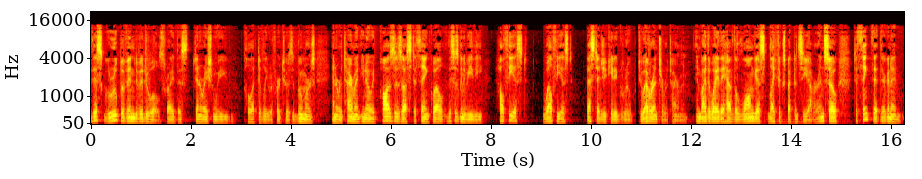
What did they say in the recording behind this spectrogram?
this group of individuals, right, this generation we collectively refer to as the boomers, enter retirement, you know, it causes us to think, well, this is going to be the healthiest, wealthiest, best educated group to ever enter retirement. And by the way, they have the longest life expectancy ever. And so to think that they're going to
